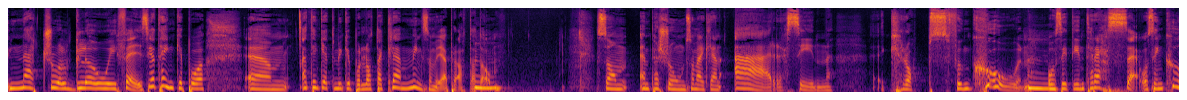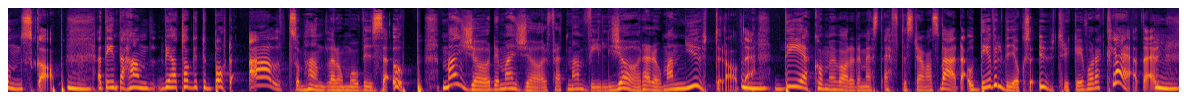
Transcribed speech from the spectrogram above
natural glowy face. Jag tänker på ehm, jag tänker jättemycket på Lotta Klemming som vi har pratat om som en person som verkligen är sin kroppsfunktion och sitt intresse och sin kunskap. Att det inte hand, vi har tagit bort allt som handlar om att visa upp. Man gör det man gör för att man vill göra det och man njuter av det. Det kommer vara det mest eftersträvansvärda och det vill vi också uttrycka i våra kläder.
